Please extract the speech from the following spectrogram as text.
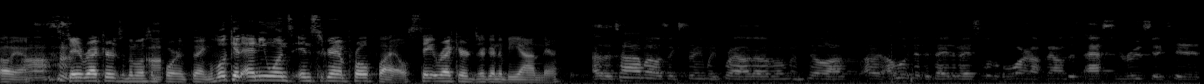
Oh yeah. Uh, State records are the most uh, important thing. Look at anyone's Instagram profile. State records are going to be on there. At the time, I was extremely proud of him until I, I, I looked at the database a little more and I found this Ashton Rouska kid,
